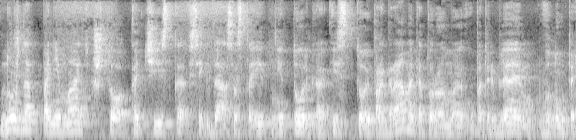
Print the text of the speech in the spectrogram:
Нужно понимать, что очистка всегда состоит не только из той программы, которую мы употребляем внутрь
